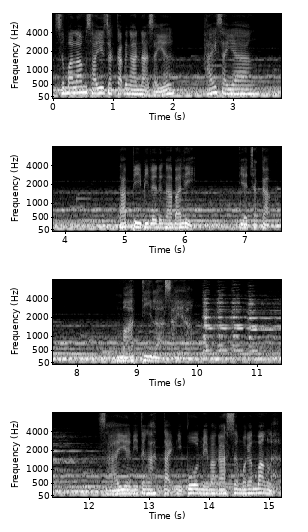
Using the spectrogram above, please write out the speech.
Semalam saya cakap dengan anak saya, "Hai sayang." Tapi bila dengar balik, dia cakap, "Matilah sayang." Saya ni tengah type ni pun memang rasa meremang lah.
